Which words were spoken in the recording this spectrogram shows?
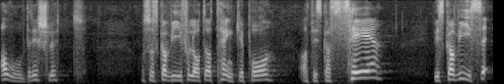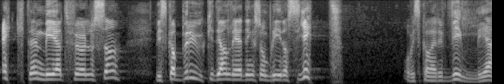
aldri slutt. Og så skal vi få lov til å tenke på at vi skal se, vi skal vise ekte medfølelse. Vi skal bruke de anledninger som blir oss gitt, og vi skal være villige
